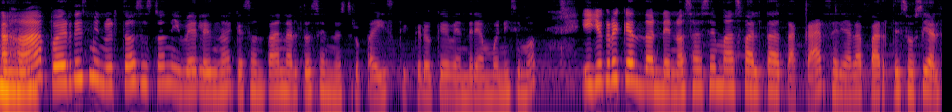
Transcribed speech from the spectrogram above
ajá, poder disminuir todos estos niveles, ¿no? Que son tan altos en nuestro país que creo que vendrían buenísimo. Y yo creo que donde nos hace más falta atacar sería la parte social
